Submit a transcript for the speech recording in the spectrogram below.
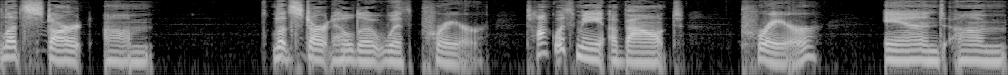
let's start um let's start Hilda with prayer. Talk with me about prayer and um,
